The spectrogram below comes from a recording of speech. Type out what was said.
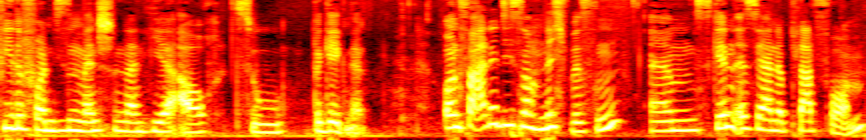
viele von diesen Menschen dann hier auch zu begegnen. Und für alle, die es noch nicht wissen, ähm, Skin ist ja eine Plattform.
